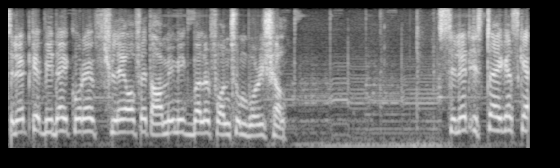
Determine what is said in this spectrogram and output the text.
সিলেটকে বিদায় করে প্লে অফে তামিম ইকবালের পঞ্চম বরিশাল। সিলেট স্ট্রাইকার্সকে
